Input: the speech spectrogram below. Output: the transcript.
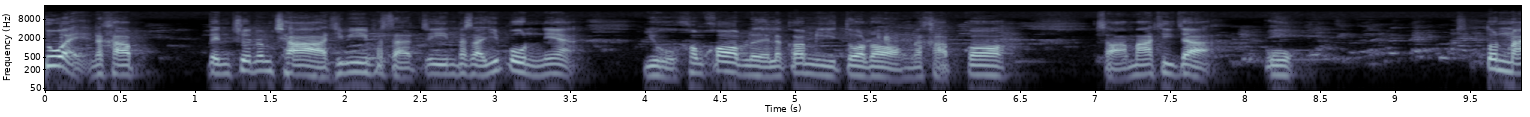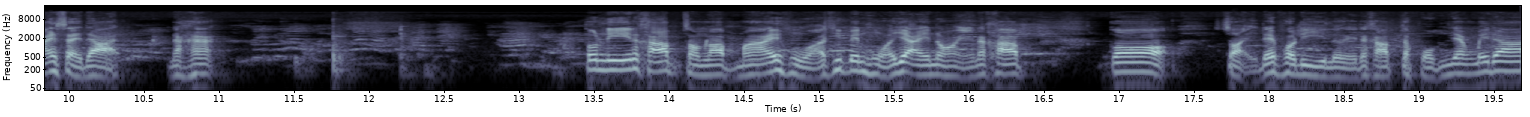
ถ้วยนะครับ เป็นช่วยน้ำชาที่มีภาษาจีนภาษาญี่ปุ่นเนี่ยอยู่ครอบๆเลย แล้วก็มีตัวรองนะครับ ก็สามารถที่จะปลูกต้นไม้ใส่ได้นะฮะต้นนี้นะครับสำหรับไม้หัวที่เป็นหัวใหญ่หน่อยนะครับ ก็ใส่ได้พอดีเลยนะครับ แต่ผมยังไม่ได้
